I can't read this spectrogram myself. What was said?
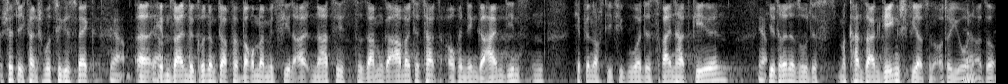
schütte ich kein schmutziges weg. Ja, Äh, ja. Eben seine Begründung dafür, warum er mit vielen alten Nazis zusammengearbeitet hat, auch in den Geheimdiensten. Ich habe ja noch die Figur des Reinhard Gehlen ja. hier drin so das, man kann sagen, Gegenspieler von Otto John. also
